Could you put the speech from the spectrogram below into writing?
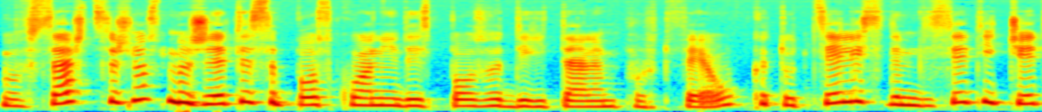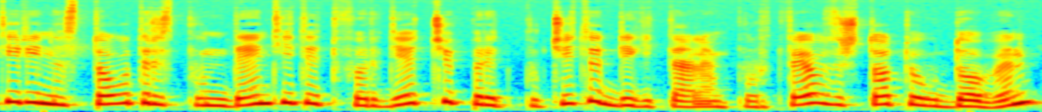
В САЩ всъщност мъжете са по-склонни да използват дигитален портфел, като цели 74 на 100 от респондентите твърдят, че предпочитат дигитален портфел, защото е удобен,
